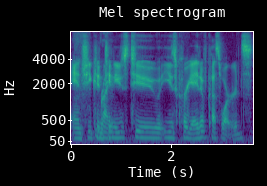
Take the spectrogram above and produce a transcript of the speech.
And she continues to use creative cuss words.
